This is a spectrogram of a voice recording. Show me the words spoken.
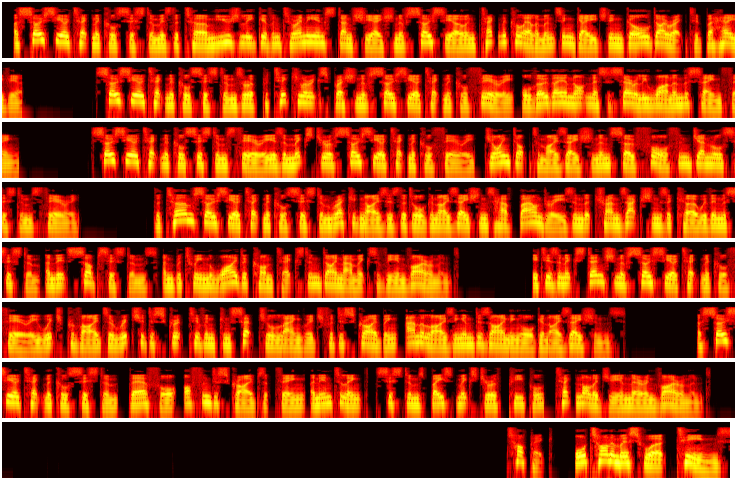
A socio-technical system is the term usually given to any instantiation of socio and technical elements engaged in goal-directed behavior. Socio-technical systems are a particular expression of socio-technical theory, although they are not necessarily one and the same thing. Socio-technical systems theory is a mixture of socio-technical theory, joint optimization and so forth and general systems theory. The term socio-technical system recognizes that organizations have boundaries and that transactions occur within the system and its subsystems and between the wider context and dynamics of the environment. It is an extension of socio-technical theory which provides a richer descriptive and conceptual language for describing, analyzing and designing organizations. A socio-technical system, therefore, often describes a thing an interlinked, systems-based mixture of people, technology and their environment. Topic: Autonomous work teams.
